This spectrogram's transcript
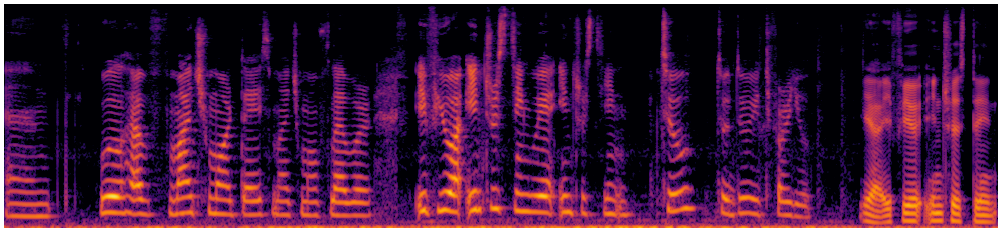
and we'll have much more taste, much more flavor. If you are interesting, we are interesting too to do it for you. Yeah, if you're interested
